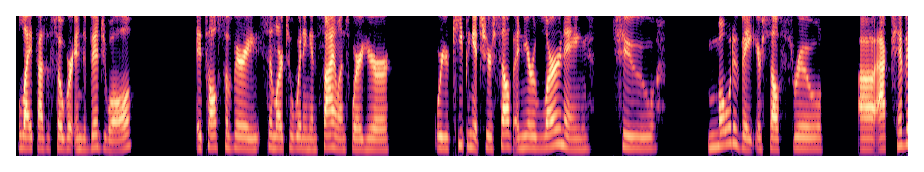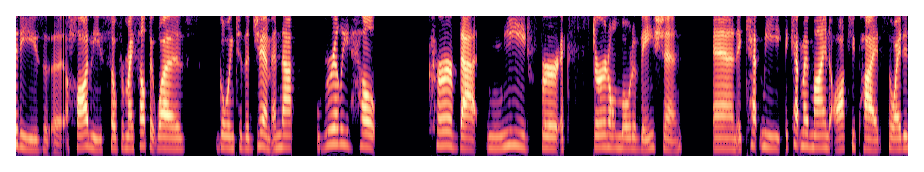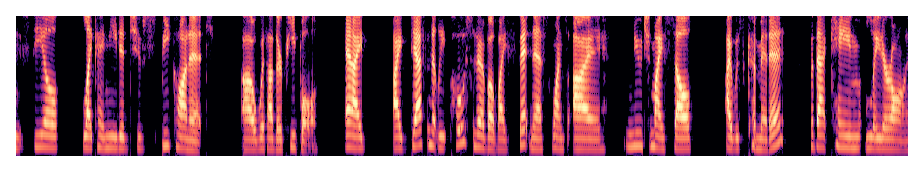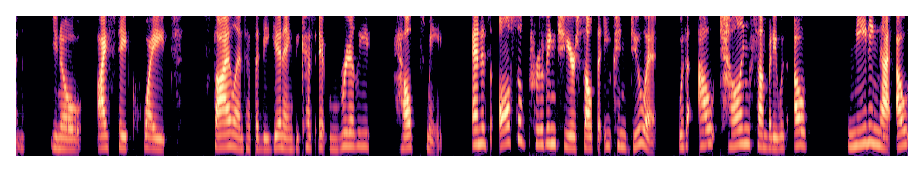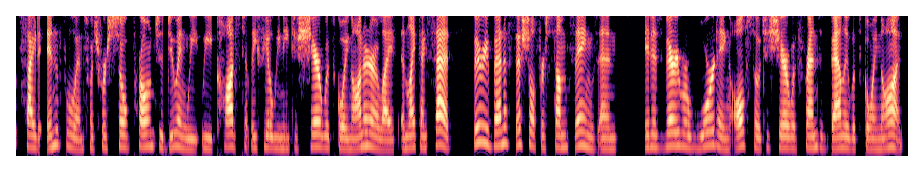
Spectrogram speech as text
life as a sober individual. It's also very similar to winning in silence, where you're where you're keeping it to yourself and you're learning to motivate yourself through uh, activities, uh, hobbies. So for myself, it was going to the gym, and that really helped curb that need for external motivation. And it kept me, it kept my mind occupied, so I didn't feel like I needed to speak on it uh, with other people. And I, I definitely posted about my fitness once I knew to myself I was committed, but that came later on. You know, I stayed quite silent at the beginning because it really helped me. And it's also proving to yourself that you can do it without telling somebody, without needing that outside influence, which we're so prone to doing. We we constantly feel we need to share what's going on in our life. And like I said, very beneficial for some things. And it is very rewarding also to share with friends and family what's going on.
